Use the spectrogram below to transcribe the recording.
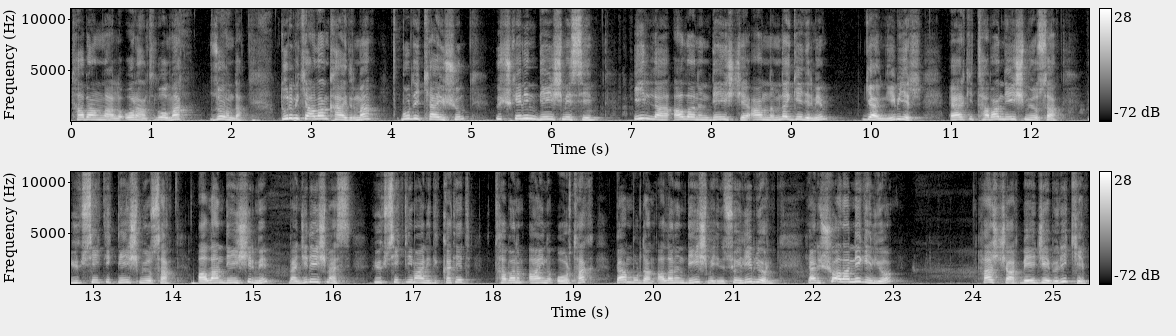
Tabanlarla orantılı olmak zorunda. Durum 2 alan kaydırma. Burada hikaye şu. Üçgenin değişmesi illa alanın değişeceği anlamına gelir mi? Gelmeyebilir. Eğer ki taban değişmiyorsa, yükseklik değişmiyorsa alan değişir mi? Bence değişmez. Yüksekliğim aynı dikkat et. Tabanım aynı ortak. Ben buradan alanın değişmediğini söyleyebiliyorum. Yani şu alan ne geliyor? H çarpı BC bölü 2.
